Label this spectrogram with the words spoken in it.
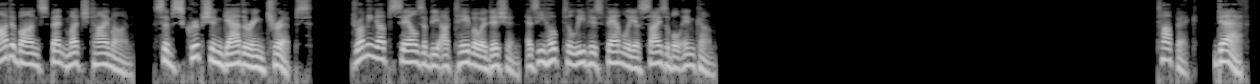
Audubon spent much time on subscription-gathering trips, drumming up sales of the octavo edition, as he hoped to leave his family a sizable income. Death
